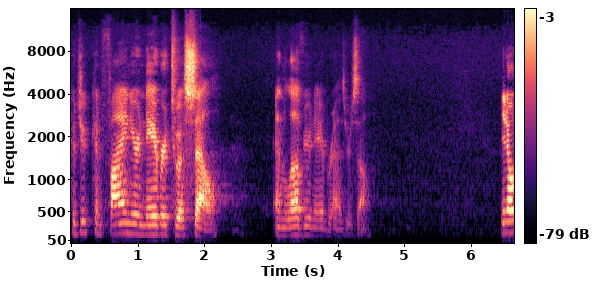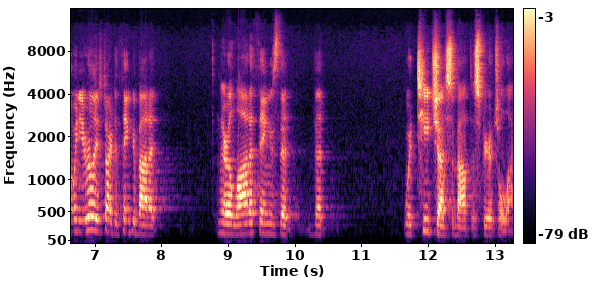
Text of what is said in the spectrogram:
Could you confine your neighbor to a cell and love your neighbor as yourself? You know, when you really start to think about it, there are a lot of things that, that would teach us about the spiritual life,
